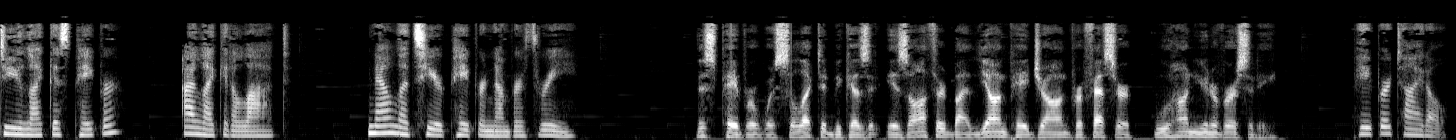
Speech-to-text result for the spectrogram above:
Do you like this paper? I like it a lot. Now let's hear paper number 3. This paper was selected because it is authored by Liangpei Zhang, professor, Wuhan University. Paper title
